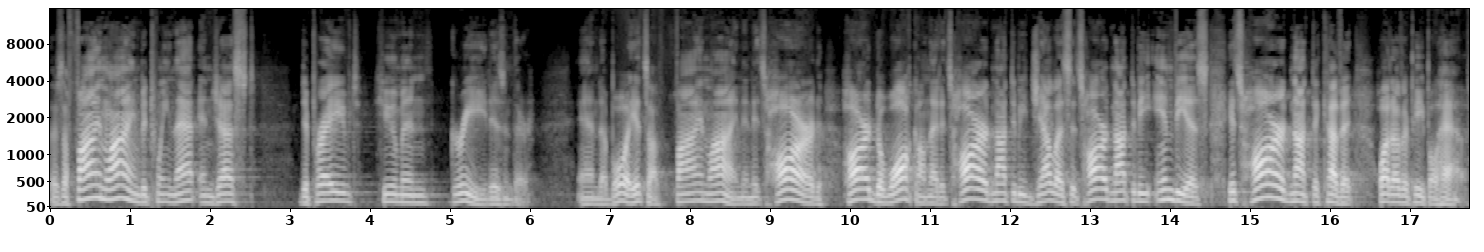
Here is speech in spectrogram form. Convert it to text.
there's a fine line between that and just depraved human greed, isn't there? And uh, boy, it's a fine line, and it's hard, hard to walk on that. It's hard not to be jealous. It's hard not to be envious. It's hard not to covet what other people have.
